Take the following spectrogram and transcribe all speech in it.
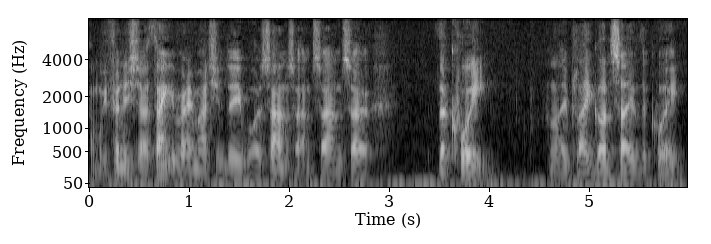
and we finished. So thank you very much indeed, boys. So and so and so and so, the Queen, and they play "God Save the Queen."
